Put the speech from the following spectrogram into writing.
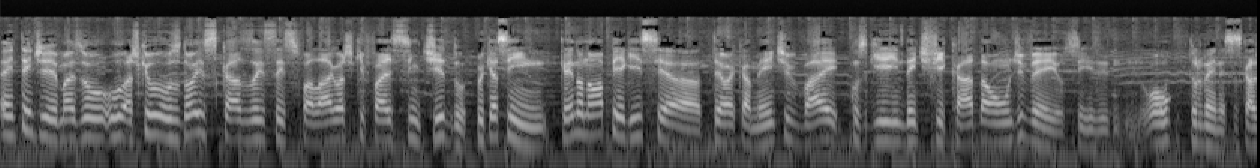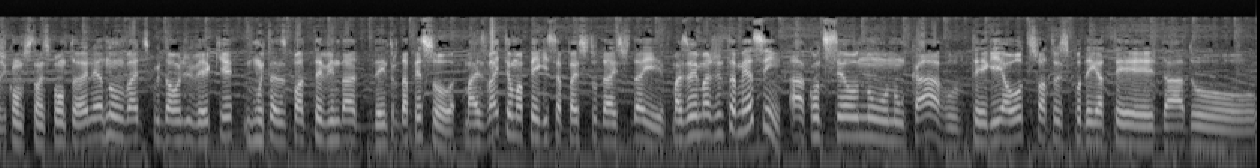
É, entendi, mas o, o, acho que os dois casos aí que vocês falaram, acho que faz sentido, porque assim, querendo ou não, a perícia, teoricamente, vai conseguir identificar da onde veio. Se, ou, tudo bem, nesses casos de combustão espontânea, não vai descobrir da onde veio, que muitas vezes pode ter vindo da, dentro da pessoa. Mas vai ter uma perícia para estudar isso daí. Mas eu imagino também assim, ah, aconteceu num, num carro, teria outros fatores que poderia ter dado,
